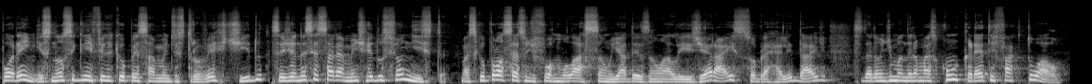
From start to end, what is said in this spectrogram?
Porém, isso não significa que o pensamento extrovertido seja necessariamente reducionista, mas que o processo de formulação e adesão a leis gerais sobre a realidade se darão de maneira mais concreta e factual.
